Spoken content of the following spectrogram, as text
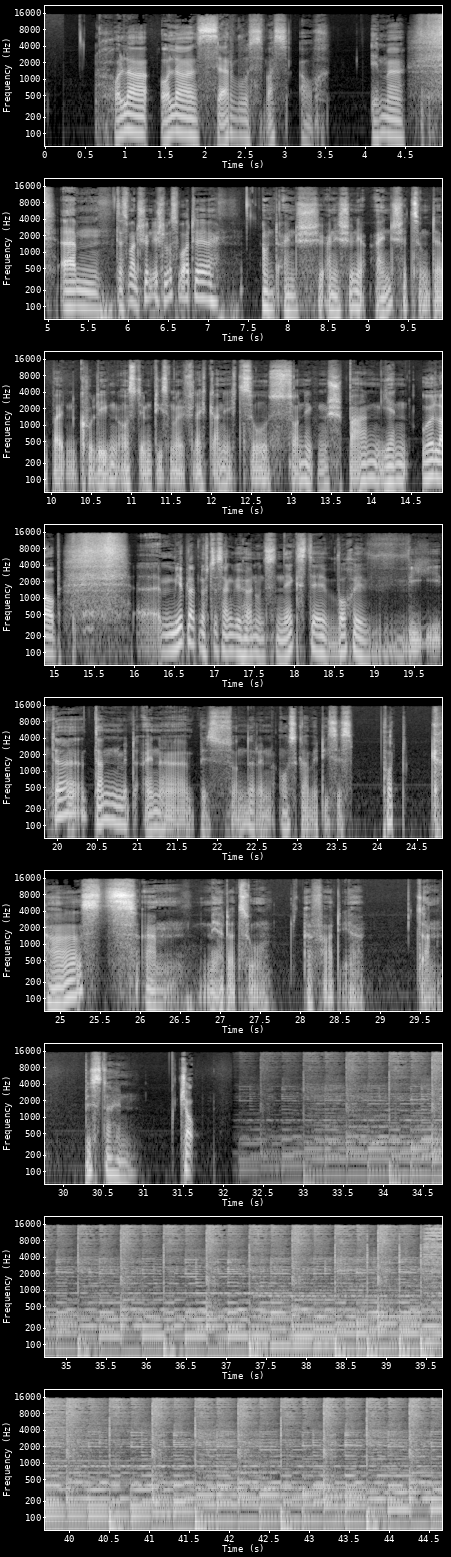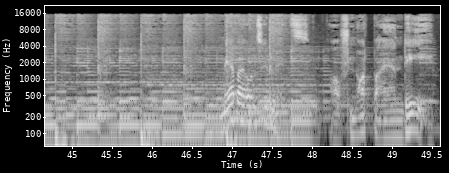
Holla, Olla, Servus, was auch immer. Ähm, das waren schöne Schlussworte und ein, eine schöne Einschätzung der beiden Kollegen aus dem diesmal vielleicht gar nicht so sonnigen Spanien-Urlaub. Äh, mir bleibt noch zu sagen, wir hören uns nächste Woche wieder, dann mit einer besonderen Ausgabe dieses Podcasts. Podcasts. Ähm, mehr dazu erfahrt ihr dann. Bis dahin. Ciao. Mehr bei uns im Netz auf nordbayern.de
